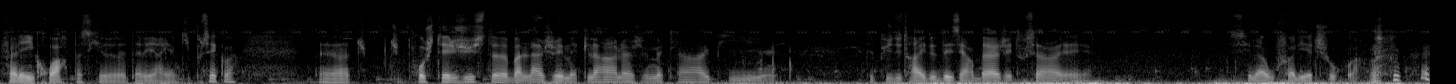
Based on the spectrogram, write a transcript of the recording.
Fallait y croire parce que t'avais rien qui poussait quoi. Euh, tu, tu projetais juste, euh, bah là je vais mettre là, là je vais mettre là, et puis euh, c'était plus du travail de désherbage et tout ça, et c'est là où fallait être chaud quoi.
